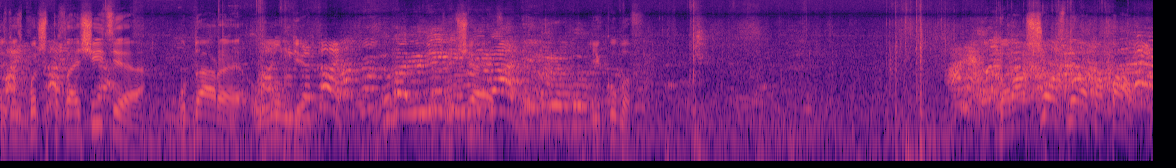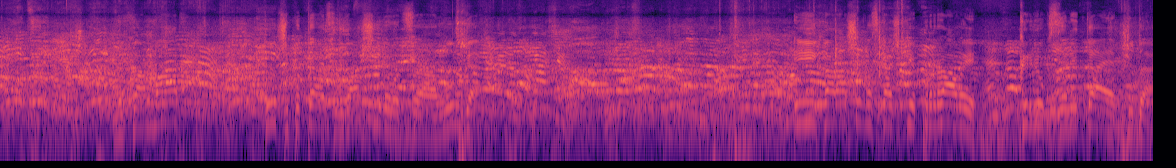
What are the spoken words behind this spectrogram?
Здесь больше по защите. Удары Лунги встречает Якубов. Хорошо слева попал. Мухаммад тут же пытается реваншироваться Лунга. И хорошо на скачке правый крюк залетает туда.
